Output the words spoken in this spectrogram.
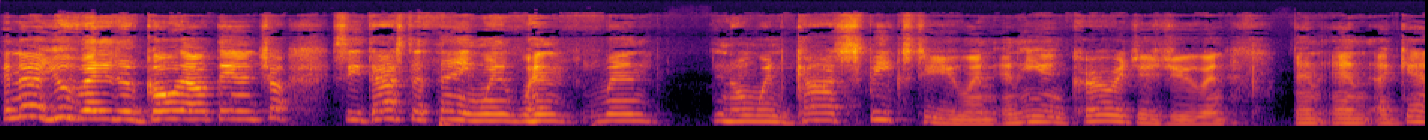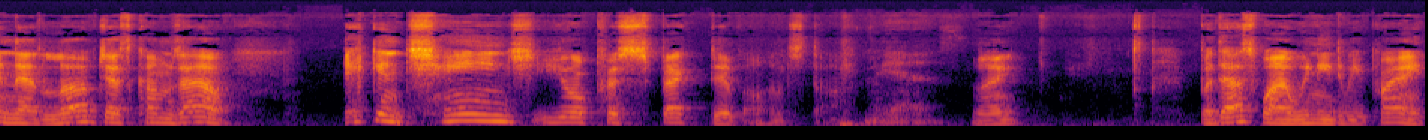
And now you're ready to go out there and show. See, that's the thing. When when when you know, when God speaks to you and, and he encourages you and and and again that love just comes out it can change your perspective on stuff, Yes. right? But that's why we need to be praying.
